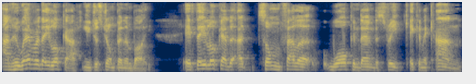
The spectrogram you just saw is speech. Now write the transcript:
and whoever they look at, you just jump in and buy if they look at, at some fella walking down the street kicking a can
